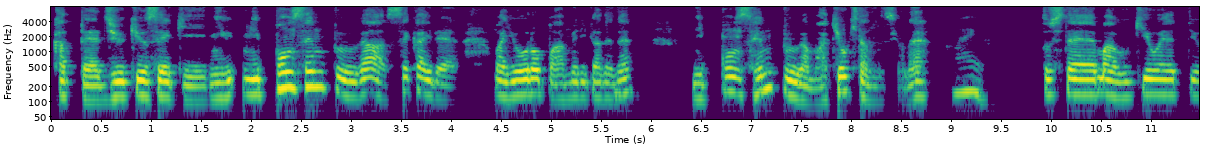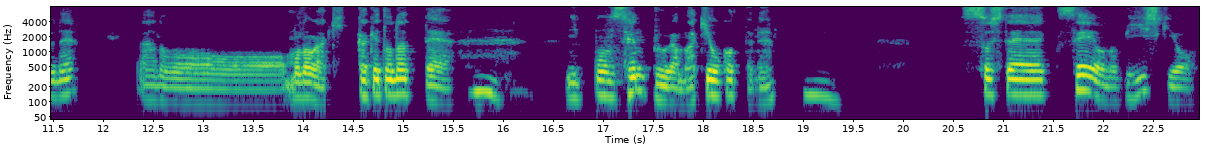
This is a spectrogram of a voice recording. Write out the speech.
かつて19世紀に日本旋風が世界で、まあ、ヨーロッパ、アメリカでね、日本旋風が巻き起きたんですよね。はい。そして、まあ、浮世絵っていうね、あのーものがきっかけとなって、日本旋風が巻き起こってね、うんそして西洋の美意識を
